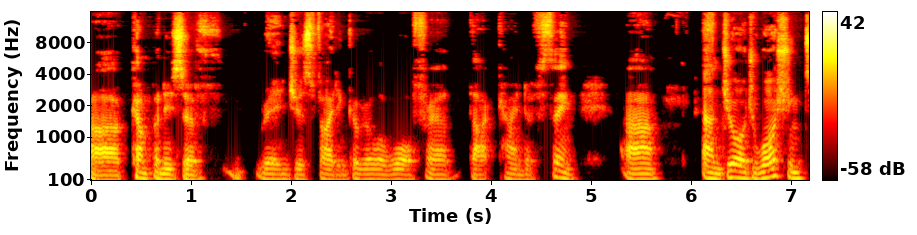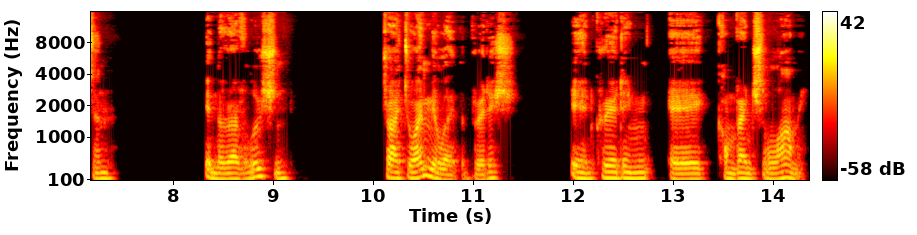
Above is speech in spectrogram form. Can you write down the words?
uh, companies of rangers fighting guerrilla warfare, that kind of thing. Uh, and George Washington, in the Revolution, tried to emulate the British in creating a conventional army.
